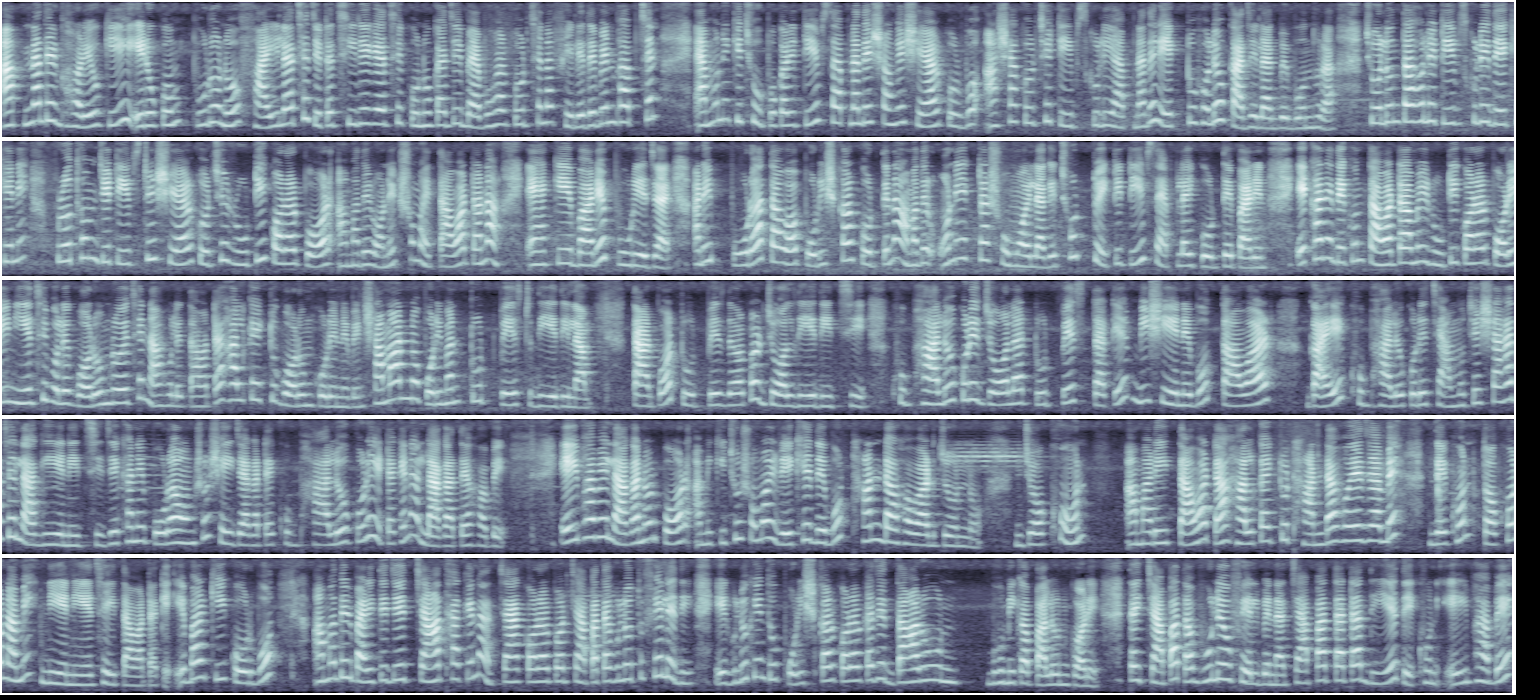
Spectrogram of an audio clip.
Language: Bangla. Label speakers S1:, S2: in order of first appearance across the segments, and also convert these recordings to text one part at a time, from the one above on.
S1: আপনাদের ঘরেও কি এরকম পুরনো ফাইল আছে যেটা ছিঁড়ে গেছে, কোনো কাজেই ব্যবহার করছে না, ফেলে দেবেন ভাবছেন? এমনই কিছু উপকারী টিপস আপনাদের সঙ্গে শেয়ার করব। আশা করছি টিপসগুলি আপনাদের একটু হলেও কাজে লাগবে বন্ধুরা। চলুন তাহলে টিপসগুলি দেখে নিই। প্রথম যে টিপসটি শেয়ার করছে, রুটি করার পর আমাদের অনেক সময় তাওয়াটা না একেবারে পুড়ে যায়। আর এই পোড়া তাওয়া পরিষ্কার করতে না আমাদের অনেকটা সময় লাগে। ছোট্ট একটি টিপস অ্যাপ্লাই করতে পারেন। এখানে দেখুন, তাওয়াটা আমি রুটি করার পরেই নিয়েছি বলে গরম রয়েছে, না হলে তাওয়াটা হালকা একটু গরম করে নেবেন। সামান্য পরিমাণ টুথপেস্ট দিয়ে দিলাম। তারপর টুথপেস্ট দেওয়ার পর জল দিয়ে দিচ্ছি। খুব ভালো করে জল আর টুথপেস্টটাকে মিশিয়ে নেব। তাওয়ার গায়ে খুব ভালো করে চামচের সাহায্যে লাগিয়ে নিচ্ছি। যেখানে পোড়া অংশ সেই জায়গাটায় খুব ভালো করে এটাকে না লাগাতে হবে। এইভাবে লাগানোর পর আমি কিছু সময় রেখে দেব ঠান্ডা হওয়ার জন্য। যখন আমার এই তাওয়াটা হালকা একটু ঠান্ডা হয়ে যাবে। দেখুন, তখন আমি নিয়ে নিয়েছি এই তাওয়াটাকে। এবার কি করব? আমাদের বাড়িতে যে চা থাকে না, চা করার পর চা পাতাগুলো তো ফেলে দিই। এগুলো কিন্তু পরিষ্কার করার কাজে দারুণ ভূমিকা পালন করে। তাই চা পাতা ভুলেও ফেলবে না। চা পাতাটা দিয়ে দেখুন, এইভাবে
